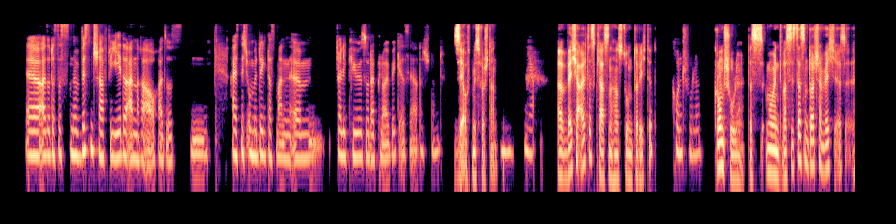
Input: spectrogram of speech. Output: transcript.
Äh, also das ist eine Wissenschaft wie jede andere auch. Also es mh, hm, heißt nicht unbedingt, dass man ähm, religiös oder gläubig ist, ja, das stimmt. Sehr oft missverstanden. Mhm. Ja. Äh, welche Altersklassen hast du unterrichtet? Grundschule. Grundschule. Das, Moment, was ist das in Deutschland? Welche? Äh,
